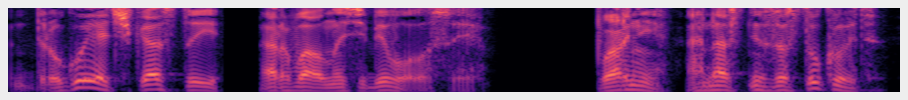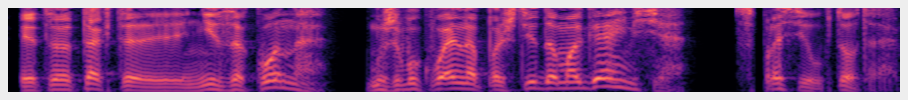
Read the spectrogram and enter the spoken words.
Другой очкастый рвал на себе волосы. «Парни, а нас не застукают? Это так-то незаконно? Мы же буквально почти домогаемся?» — спросил кто-то.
